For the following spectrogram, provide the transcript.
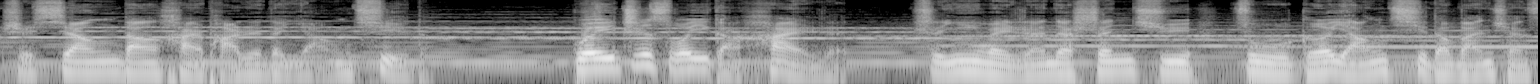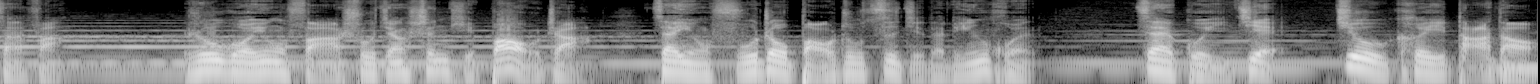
是相当害怕人的阳气的。鬼之所以敢害人，是因为人的身躯阻隔阳气的完全散发。如果用法术将身体爆炸，再用符咒保住自己的灵魂，在鬼界。”就可以达到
